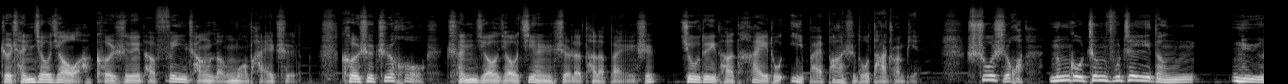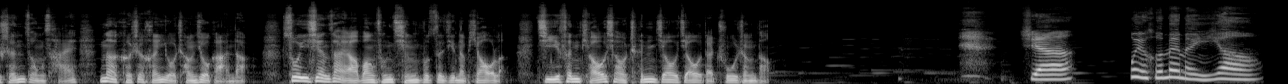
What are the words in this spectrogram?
这陈娇娇啊可是对他非常冷漠排斥的。可是之后，陈娇娇见识了他的本事，就对他态度一百八十度大转变。说实话，能够征服这一等女神总裁，那可是很有成就感的。所以现在啊，汪峰情不自禁的飘了几分调笑陈娇娇的出声道：“ 是啊，我也和妹妹一样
